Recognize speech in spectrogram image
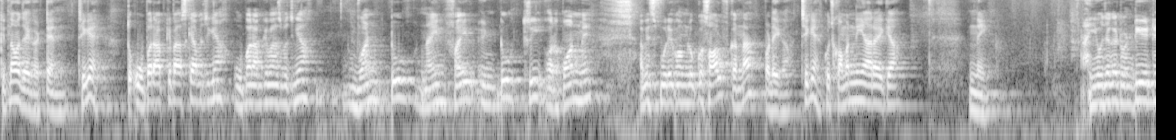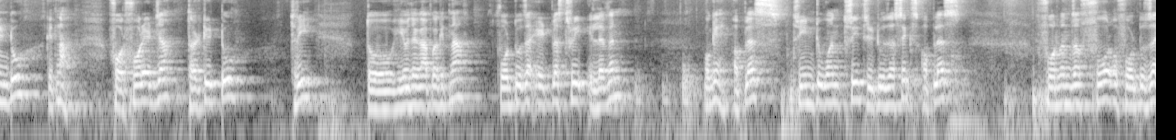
कितना हो जाएगा? टेन ठीक है? तो ऊपर आपके पास क्या बच गया? ऊपर आपके पास बच गया one two nine five into three और अपॉन में। अब इस पूरे को हम लोग को सॉल्व करना पड़ेगा, ठीक है? कुछ कॉमन नहीं आ रहा है क्या? नहीं। ये हो जाएगा ट्वेंटी एट इंटू कितना? फोर फोर एट जा थर्टी टू थ्री तो ये हो जाएगा आपका कितना? फोर टू ज़ा eight plus three eleven okay और plus three into one three three two ज़ा सिक्स और प्लस फोर वन ज़ा फोर और फोर टू ज़ा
